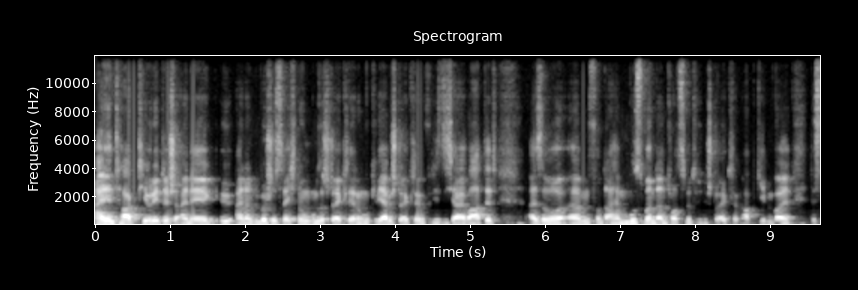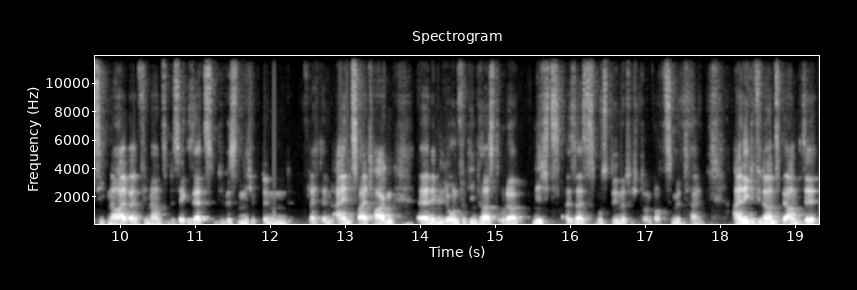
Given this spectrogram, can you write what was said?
einen Tag theoretisch eine, eine Überschussrechnung, Umsatzsteuererklärung und Gewerbesteuererklärung für dieses Jahr erwartet. Also ähm, von daher muss man dann trotzdem natürlich eine Steuererklärung abgeben, weil das Signal beim Finanzamt ist ja gesetzt und die wissen nicht, ob du in, vielleicht in ein, zwei Tagen äh, eine Million verdient hast oder nichts. Also das musst du ihnen natürlich dann trotzdem mitteilen. Einige Finanzbeamte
